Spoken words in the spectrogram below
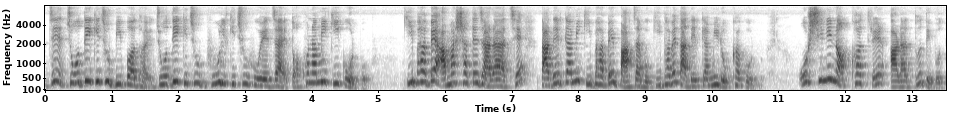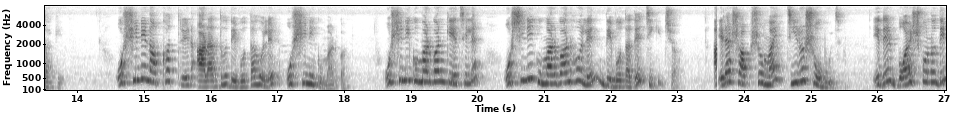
যে যদি কিছু বিপদ হয়, যদি কিছু ভুল কিছু হয়ে যায়, তখন আমি কি করব। কীভাবে আমার সাথে যারা আছে, তাদেরকে আমি কীভাবে বাঁচাবো? কীভাবে তাদেরকে আমি রক্ষা করব। অশ্বিনী নক্ষত্রের আরাধ্য দেবতাকে। অশ্বিনী নক্ষত্রের আরাধ্য দেবতা হলেন অশ্বিনী কুমারগণ। অশ্বিনী কুমারগণ কে ছিলেন? অশ্বিনী কুমারগণ হলেন দেবতাদের চিকিৎসক। এরা সবসময় চিরসবুজ। এদের বয়স কোনো দিন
